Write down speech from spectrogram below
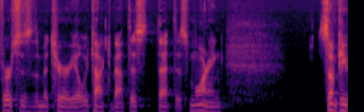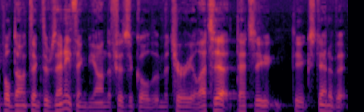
versus the material? We talked about this that this morning. Some people don't think there's anything beyond the physical, the material. That's it. That's the, the extent of it.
